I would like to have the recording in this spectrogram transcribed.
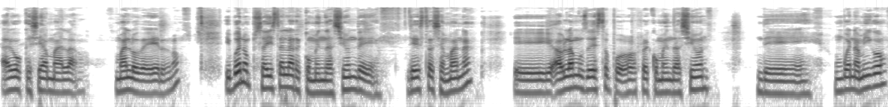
algo que sea mala, malo de él, ¿no? Y bueno, pues ahí está la recomendación de, de esta semana. Eh, hablamos de esto por recomendación de un buen amigo,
